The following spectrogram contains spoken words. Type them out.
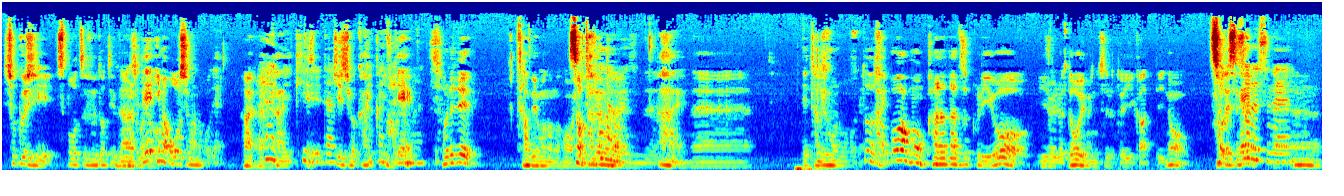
食事、スポーツフードという形で、今大島の方ではいはい。書いて、記事を書いてい書て、それで食べ物の方に。そう食べ物ですね。はいねで食べ物の方で。そこはもう体作りをいろいろどういうふうにするといいかっていうのを。そうですね。そうですね。うん。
